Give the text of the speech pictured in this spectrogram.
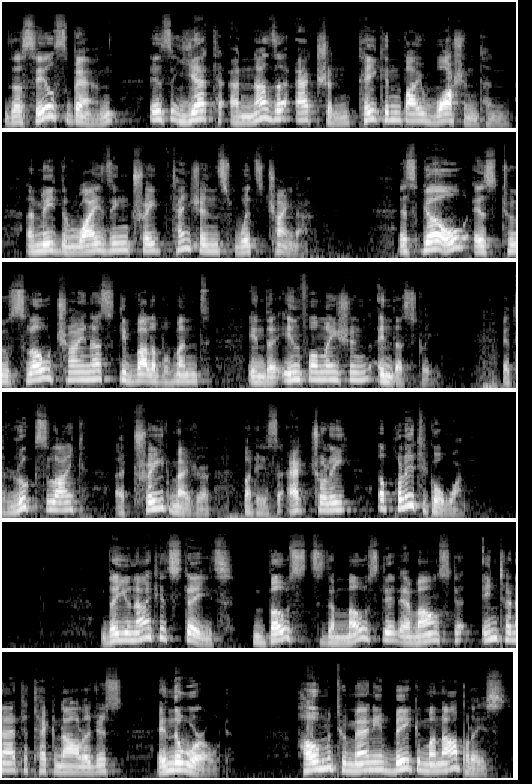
The sales ban is yet another action taken by Washington amid rising trade tensions with China. Its goal is to slow China's development in the information industry. It looks like a trade measure, but is actually a political one. The United States boasts the most advanced internet technologies in the world. Home to many big monopolies,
